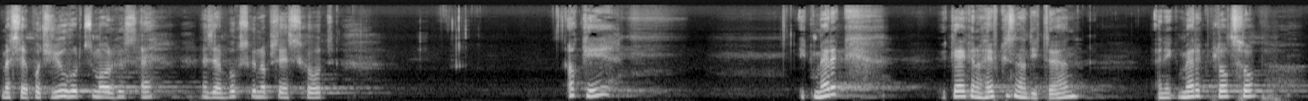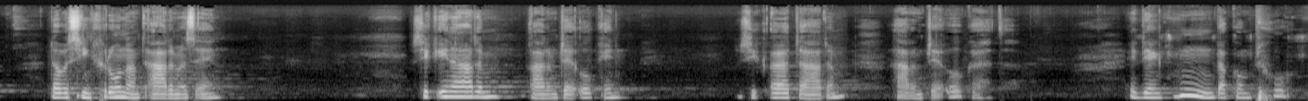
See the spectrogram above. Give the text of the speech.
met zijn potje yoghurt morgens hè, en zijn boekje op zijn schoot. Oké. Ik merk, we kijken nog even naar die tuin, en ik merk plots op dat we synchroon aan het ademen zijn. Als ik inadem, ademt hij ook in. Als ik uitadem, ademt hij ook uit. Ik denk, hmm, dat komt goed.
